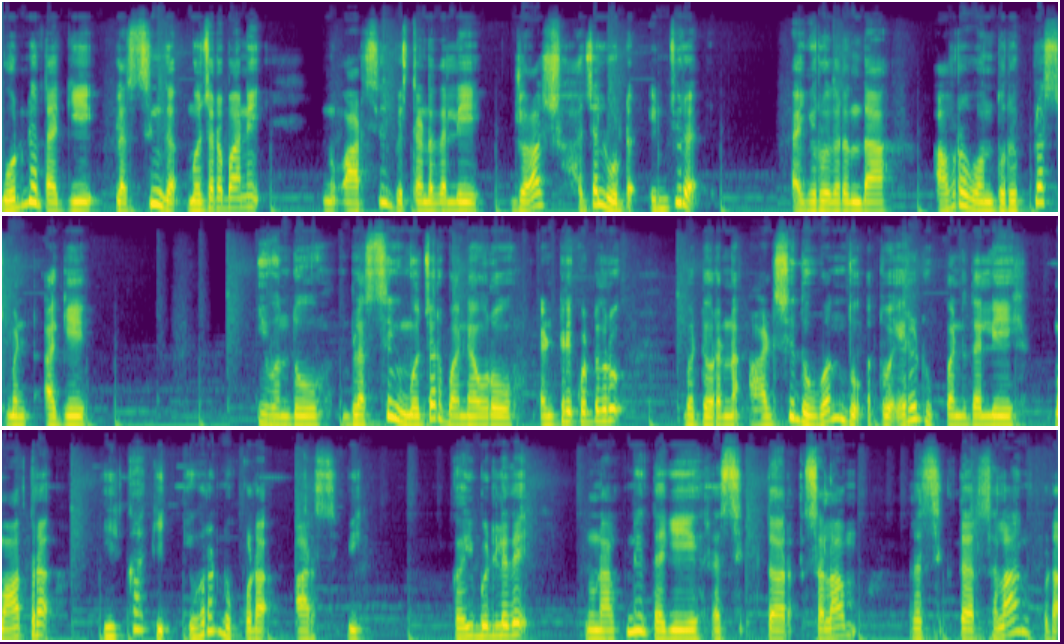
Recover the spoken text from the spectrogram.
ಮೂರನೇದಾಗಿ ಪ್ಲಸ್ಸಿಂಗ್ ಮುಜರಬಾನಿ. ಇನ್ನು ಆರ್ ಸಿ ಬಿ ತಂಡದಲ್ಲಿ ಜಾರ್ಜ್ ಹಜಲ್ವುಡ್ ಇಂಜುರಿ ಆಗಿರುವುದರಿಂದ ಅವರ ಒಂದು ರಿಪ್ಲೇಸ್ಮೆಂಟ್ ಆಗಿ ಈ ಒಂದು ಬ್ಲಸ್ಸಿಂಗ್ ಮುಜರ್ಬಾನಿ ಅವರು ಎಂಟ್ರಿ ಕೊಟ್ಟಿದ್ರು. ಬಟ್ ಇವರನ್ನು ಆಡಿಸಿದ್ದು ಒಂದು ಅಥವಾ ಎರಡು ಪಂದ್ಯದಲ್ಲಿ ಮಾತ್ರ ಹೀಗಾಗಿ ಇವರನ್ನು ಕೂಡ ಆರ್ ಸಿ ಬಿ ಕೈ ಬಿಡಲಿದೆ. ನಾಲ್ಕನೇದಾಗಿ ರಸಿಕ್ತಾರ್ ಸಲಾಂ ರಸಿಕ್ತಾರ್ ಸಲಾಂ ಕೂಡ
